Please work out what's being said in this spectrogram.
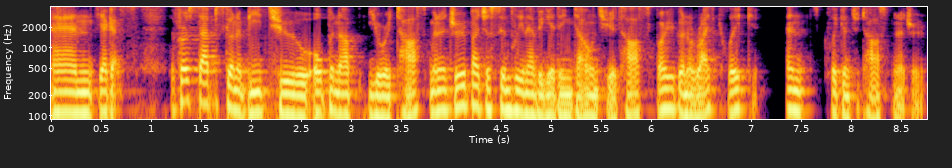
And yeah, guys, the first step is going to be to open up your task manager by just simply navigating down to your taskbar. You're going to right click and click into task manager.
